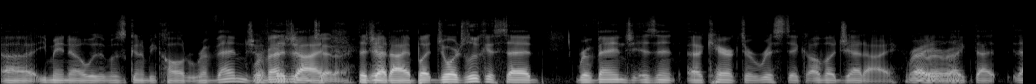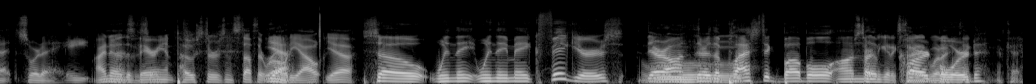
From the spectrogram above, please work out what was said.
uh, you may know it was going to be called Revenge, Revenge of the of the Jedi. Jedi. The Yeah. Jedi, but George Lucas said. Revenge isn't a characteristic of a Jedi, right? right, right. Like that, that sort of hate. I know the variant posters and stuff that were Yeah. already out. Yeah. So when they when they make figures, they're on they're the plastic bubble on the to get excited. what I cardboard, Okay.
